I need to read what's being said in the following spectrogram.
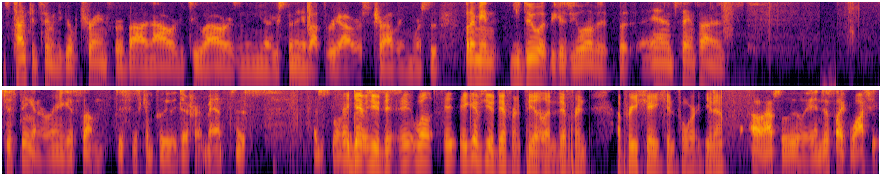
it's time consuming to go train for about an hour to two hours, and then you know you're spending about three hours traveling more. So, but I mean, you do it because you love it, but and at the same time, it's just being in a ring is something. This is completely different, man. Just I just love it. It gives you it, well, it, it gives you a different feel and a different appreciation for it. You know. Oh, absolutely. And just like watching,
